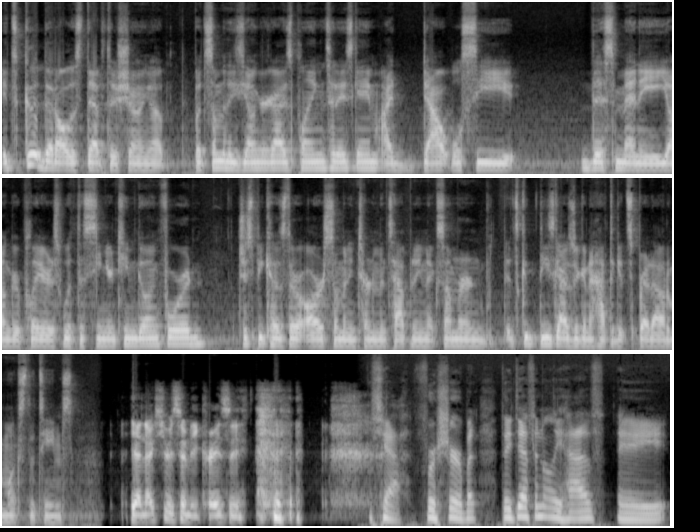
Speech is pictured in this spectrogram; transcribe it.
it's good that all this depth is showing up. But some of these younger guys playing in today's game, I doubt we'll see this many younger players with the senior team going forward just because there are so many tournaments happening next summer and these guys are going to have to get spread out amongst the teams. Yeah. Next year's gonna be crazy. Yeah, for sure. But they definitely have a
